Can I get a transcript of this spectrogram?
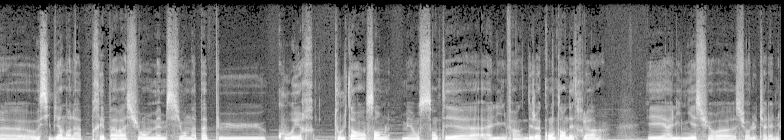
euh, aussi bien dans la préparation, même si on n'a pas pu courir tout le temps ensemble, mais on se sentait euh, déjà content d'être là et aligné sur, euh, sur le challenge.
